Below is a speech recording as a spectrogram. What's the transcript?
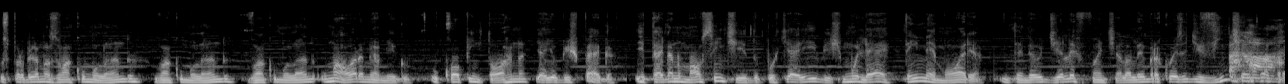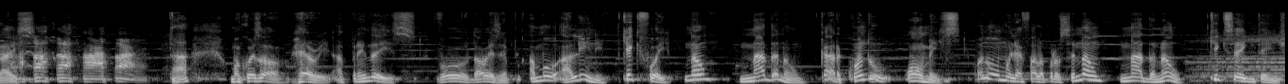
os problemas vão acumulando, vão acumulando, vão acumulando. Uma hora, meu amigo, o copo entorna e aí o bicho pega. E pega no mau sentido, porque aí, bicho, mulher tem memória, entendeu? De elefante. Ela lembra coisa de 20 anos atrás. tá? Uma coisa, ó, Harry, aprenda isso. Vou dar um exemplo. Amor, Aline, o que que foi? Não, nada não. Cara, quando homens, quando uma mulher fala pra você não, nada não, o que que você entende?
